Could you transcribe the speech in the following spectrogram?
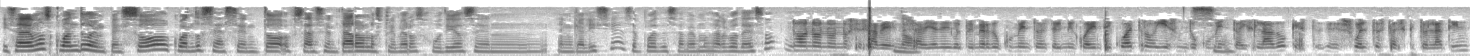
¿Y sabemos cuándo empezó, cuándo se asentó, se asentaron los primeros judíos en, en Galicia? ¿Se puede, sabemos algo de eso? No, no, no, no se sabe. No. se sabe. digo, el primer documento es del 1044 y es un documento aislado que es suelto, está escrito en latín.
